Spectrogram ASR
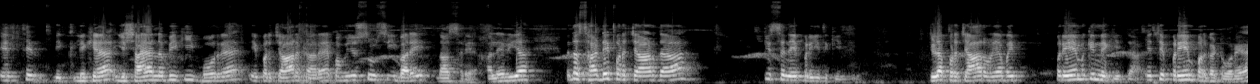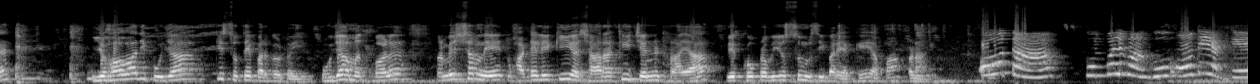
ਇੱਥੇ ਲਿਖ- ਲਿਖਿਆ ਹੈ, ਯਸ਼ਾਇਆ ਨਬੀ ਕੀ ਬੋਲ ਰਿਹਾ ਹੈ? ਇਹ ਪ੍ਰਚਾਰ ਕਰ ਰਿਹਾ ਹੈ ਪ੍ਰਭੂ ਯਿਸੂ ਮਸੀਹ ਬਾਰੇ ਦੱਸ ਰਿਹਾ ਹਾਲੇਲੂਇਆ ਇਹ ਤਾਂ ਸਾਡੇ ਪ੍ਰਚਾਰ ਦਾ ਕਿਸ ਨੇ ਪ੍ਰੀਤ ਕੀਤੀ? ਜਿਹੜਾ ਪ੍ਰਚਾਰ ਹੋ ਰਿਹਾ ਬਈ ਪ੍ਰੇਮ ਕਿੰਨੇ ਕੀਤਾ? ਇੱਥੇ ਪ੍ਰੇਮ ਪ੍ਰਗਟ ਹੋ ਰਿਹਾ ਹੈ। ਯਹੋਵਾ ਦੀ ਪੂਜਾ ਕਿਸ ਉੱਤੇ ਪ੍ਰਗਟ ਹੋਈ? ਪੂਜਾ ਮਤਲਬ ਪਰਮੇਸ਼ਰ ਨੇ ਤੁਹਾਡੇ ਲਈ ਕੀ ਇਸ਼ਾਰਾ ਕੀ ਚਿੰਨ੍ਹ ਠਰਾਇਆ ਵੇਖੋ ਪ੍ਰਭੂ ਯਿਸੂ ਮਸੀਹ ਬਾਰੇ ਅੱਗੇ ਆਪਾਂ ਪੜਾਂਗੇ ਉਹ ਤਾਂ ਕੁੰਭਲ ਵਾਂਗੂ ਉਹਦੇ ਅੱਗੇ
